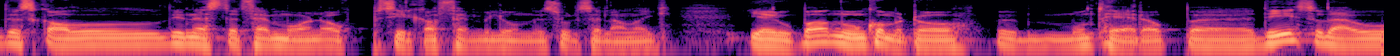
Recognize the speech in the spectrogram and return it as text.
Det skal de neste fem årene opp ca. fem millioner solcelleanlegg i Europa. Noen kommer til å eh, montere opp eh, de, så det er jo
